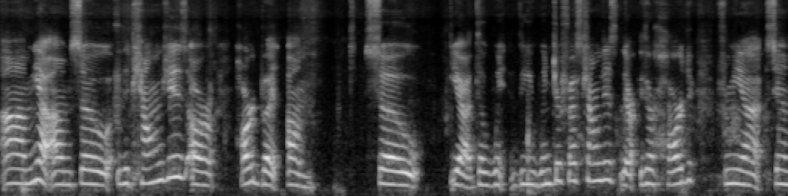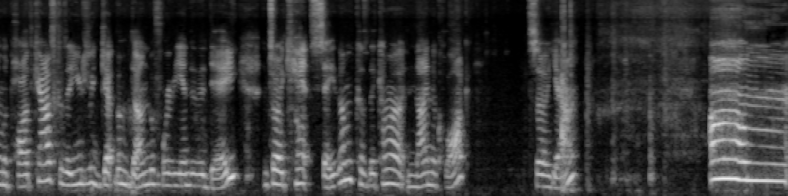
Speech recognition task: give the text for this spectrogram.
Um, yeah, um, so the challenges are hard, but um, so yeah, the win- the Winterfest challenges they're they're hard for me uh say on the podcast because I usually get them done before the end of the day, and so I can't say them because they come out at nine o'clock. So yeah. Um,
